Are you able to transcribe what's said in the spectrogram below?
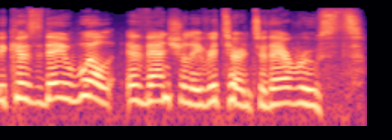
because they will eventually return to their roosts.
